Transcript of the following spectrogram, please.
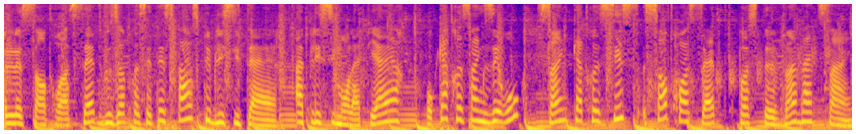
Le 1037 vous offre cet espace publicitaire. Appelez Simon Lapierre au 450 546 1037 poste 2025.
